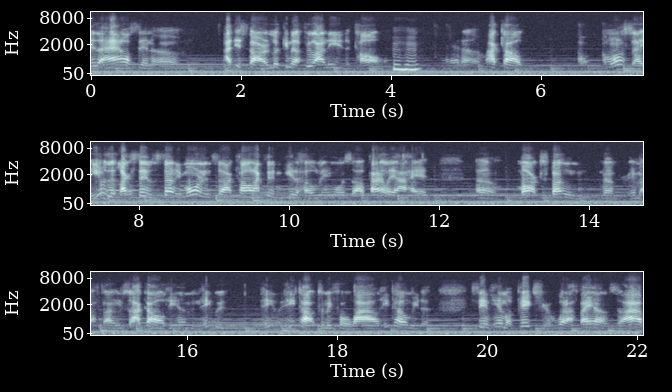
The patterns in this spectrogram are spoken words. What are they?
to the house and um, I just started looking up who I needed to call. Mm-hmm. And um, I called. I, I want to say it was like I said, it was a Sunday morning, so I called. I couldn't get a hold of anyone, so finally I had um, Mark's phone number in my phone. So I called him, and he was he he talked to me for a while. He told me to send him a picture of what I found. So I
